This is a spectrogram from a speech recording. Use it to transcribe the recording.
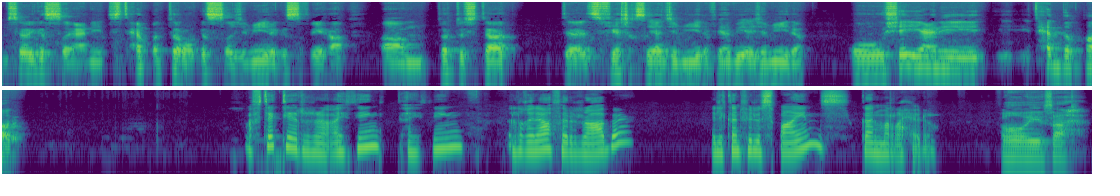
نسوي قصة يعني تستحق أن تروى. قصة جميلة قصة فيها توتوستات فيها شخصيات جميلة فيها بيئة جميلة. وشيء يعني يتحدى القارئ. أفتكر I think I think الغلاف الرابع اللي كان فيه ال spines كان مرة حلو. oh اي صح.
